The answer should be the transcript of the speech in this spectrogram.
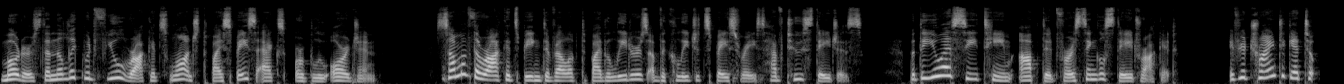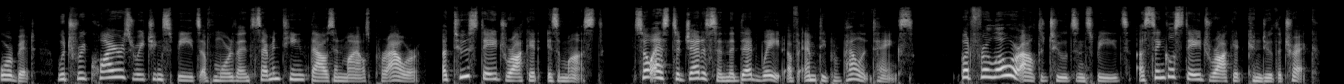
motors than the liquid fuel rockets launched by SpaceX or Blue Origin. Some of the rockets being developed by the leaders of the collegiate space race have two stages, but the USC team opted for a single stage rocket. If you're trying to get to orbit, which requires reaching speeds of more than 17,000 miles per hour, a two stage rocket is a must so as to jettison the dead weight of empty propellant tanks. But for lower altitudes and speeds, a single stage rocket can do the trick.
